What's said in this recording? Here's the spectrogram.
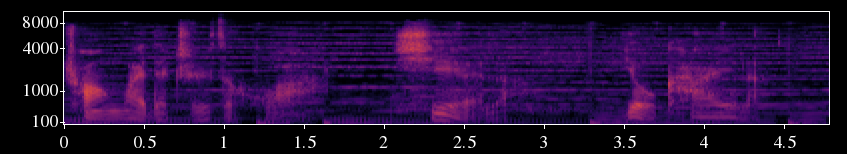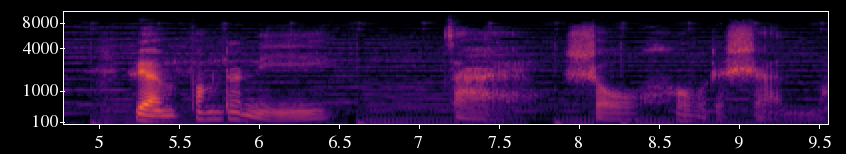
窗外的栀子花谢了，又开了。远方的你，在守候着什么？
